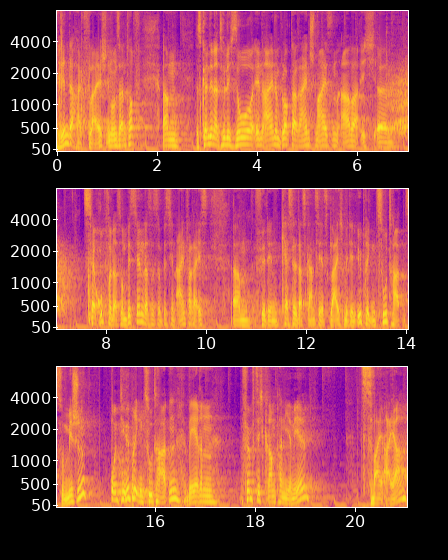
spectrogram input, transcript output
Rinderhackfleisch in unseren Topf. Ähm, das könnt ihr natürlich so in einem Block da reinschmeißen, aber ich ähm, zerrupfe das so ein bisschen, dass es ein bisschen einfacher ist ähm, für den Kessel das Ganze jetzt gleich mit den übrigen Zutaten zu mischen. Und die übrigen Zutaten wären 50 Gramm Paniermehl, 2 Eier,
